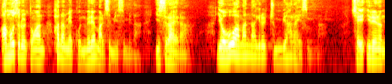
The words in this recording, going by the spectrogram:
아모스를 통한 하나님의 권면의 말씀이 있습니다. 이스라엘아 여호와 만나기를 준비하라 했습니다. 제 1회는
